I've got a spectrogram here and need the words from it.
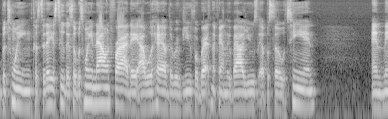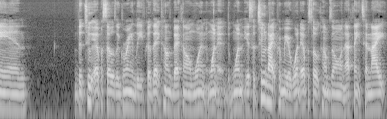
between because today is Tuesday, so between now and Friday, I will have the review for Braxton Family Values episode ten, and then the two episodes of Greenleaf because that comes back on one one one. It's a two night premiere. One episode comes on I think tonight,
